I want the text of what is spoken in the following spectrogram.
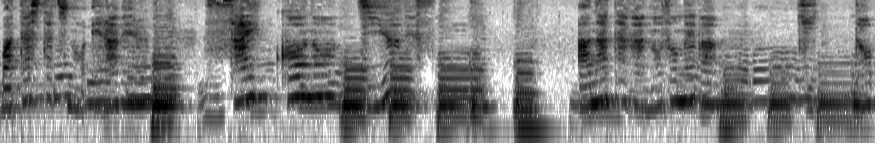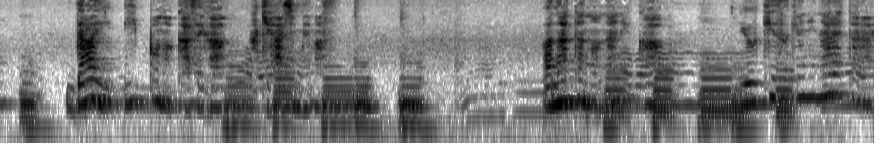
私たちの選べる最高の自由です。あなたが望めばきっと第一歩の風が吹き始めます。あなたの何か勇気づけになれたら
